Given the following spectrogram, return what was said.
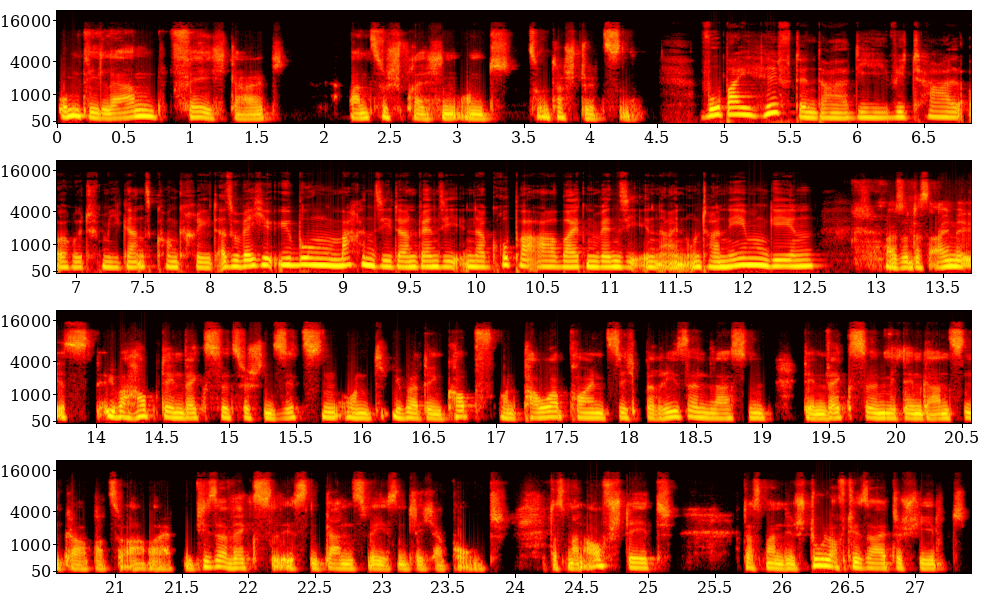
um die Lernfähigkeit anzusprechen und zu unterstützen. Wobei hilft denn da die Vitaleurythmie ganz konkret? Also welche Übungen machen Sie dann, wenn Sie in der Gruppe arbeiten, wenn Sie in ein Unternehmen gehen? Also das eine ist überhaupt den Wechsel zwischen Sitzen und über den Kopf und PowerPoint sich berieseln lassen, den Wechsel mit dem ganzen Körper zu arbeiten. Dieser Wechsel ist ein ganz wesentlicher Punkt, dass man aufsteht, dass man den Stuhl auf die Seite schiebt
